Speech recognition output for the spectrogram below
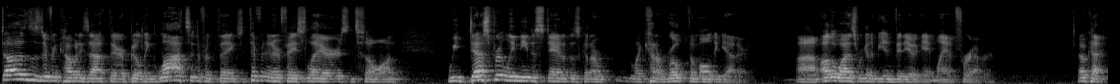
dozens of different companies out there building lots of different things, different interface layers, and so on. We desperately need a standard that's going to like kind of rope them all together. Um, otherwise, we're going to be in video game land forever. Okay.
